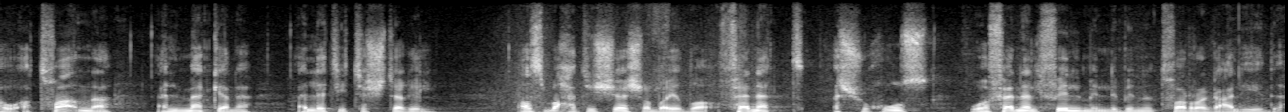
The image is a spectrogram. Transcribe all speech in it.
أو أطفأنا المكنة التي تشتغل أصبحت الشاشة بيضاء فنت الشخوص وفنى الفيلم اللي بنتفرج عليه ده.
